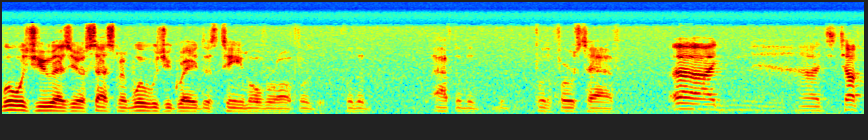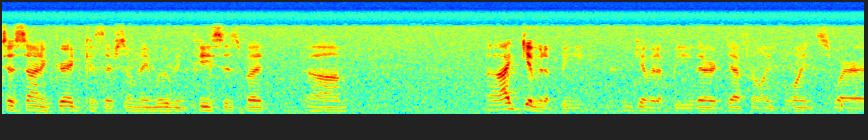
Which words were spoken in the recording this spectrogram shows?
what would you, as your assessment, what would you grade this team overall for for the after the, for the first half? Uh, uh, it's tough to assign a grade because there's so many moving pieces, but um, I'd give it a B. I'd give it a B. There are definitely points where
